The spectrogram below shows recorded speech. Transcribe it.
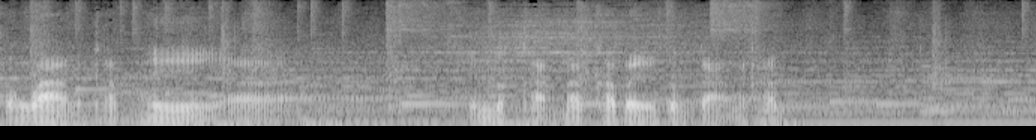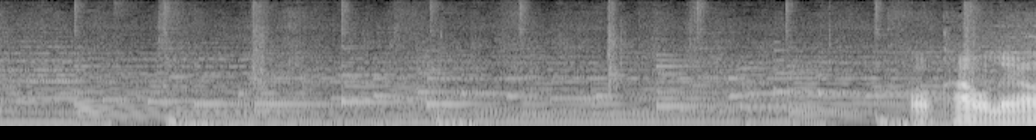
ช่องว่างนะครับ ให้เป็นรถขัดมัดเข้าไปในตรงกลางนะครับพอเข้าแล้ว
